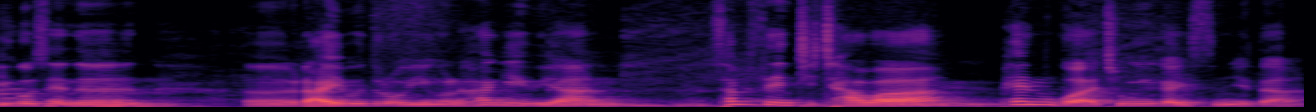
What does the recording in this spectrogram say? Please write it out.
이곳에는 어, 라이브 드로잉을 하기 위한 3cm 자와 펜과 종이가 있습니다.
